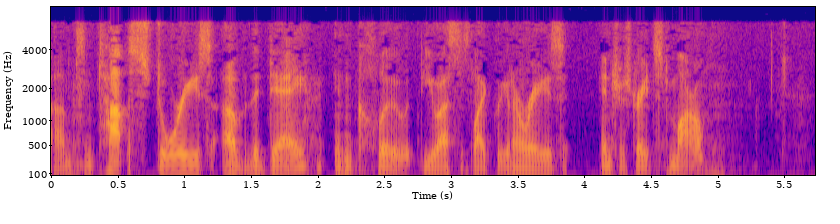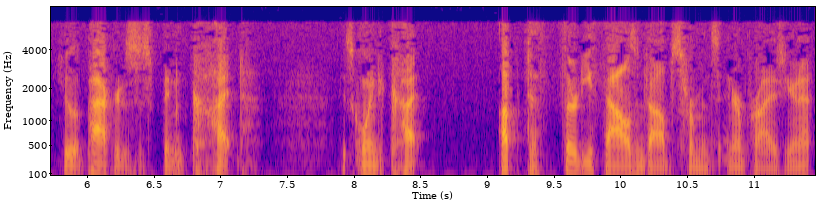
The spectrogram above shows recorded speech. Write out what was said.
Um, some top stories of the day include the U.S. is likely going to raise interest rates tomorrow. Hewlett Packard has been cut, is going to cut up to 30,000 jobs from its enterprise unit.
